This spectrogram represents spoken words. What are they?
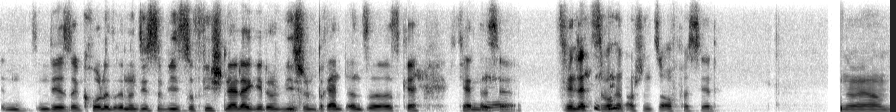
in, in dieser Kohle drin und siehst du, wie es so viel schneller geht und wie es schon brennt und sowas, gell? Ich kenne das ja. ja. Das ist mir letzte Woche auch schon so oft passiert. Naja.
